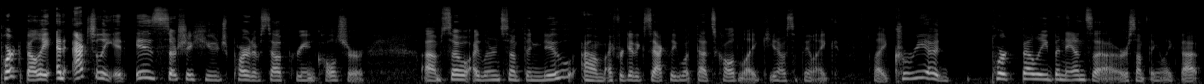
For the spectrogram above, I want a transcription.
pork belly and actually it is such a huge part of south korean culture um, so i learned something new um, i forget exactly what that's called like you know something like like korea pork belly bonanza or something like that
